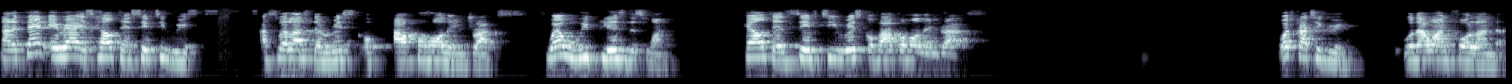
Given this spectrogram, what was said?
Now, the third area is health and safety risks, as well as the risk of alcohol and drugs. Where will we place this one? Health and safety, risk of alcohol and drugs. What category will that one fall under?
